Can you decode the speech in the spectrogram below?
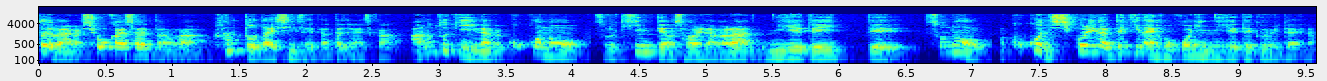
例えばなんか紹介されたのが関東大震災ってあったじゃないですか。あの時になんかここのその近点を触りながら逃げていってそのここにしこりができない方向に逃げていくみたいな。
